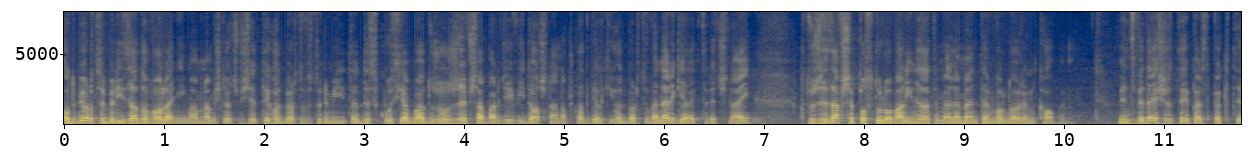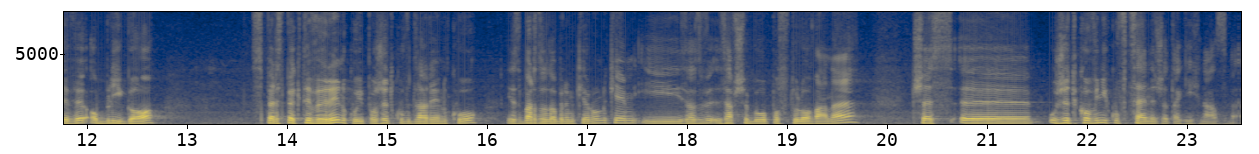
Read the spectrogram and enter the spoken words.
odbiorcy byli zadowoleni. Mam na myśli oczywiście tych odbiorców, z którymi ta dyskusja była dużo żywsza, bardziej widoczna, na przykład wielkich odbiorców energii elektrycznej, którzy zawsze postulowali za tym elementem wolnorynkowym. Więc wydaje się, że z tej perspektywy obligo, z perspektywy rynku i pożytków dla rynku jest bardzo dobrym kierunkiem i zawsze było postulowane przez y, użytkowników ceny, że tak ich nazwę,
